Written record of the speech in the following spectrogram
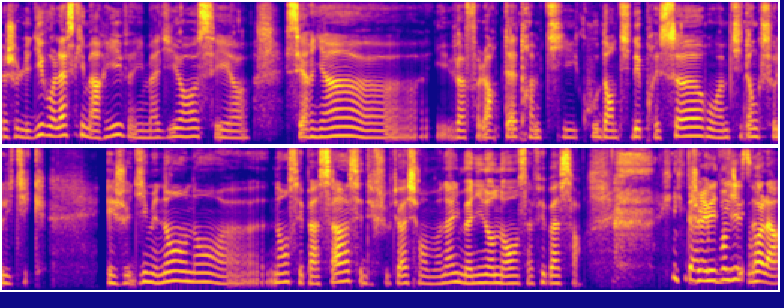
je lui ai dit voilà ce qui m'arrive. Il m'a dit oh c'est euh, c'est rien. Il va falloir peut-être un petit coup d'antidépresseur ou un petit anxiolytique. Et je dis mais non non euh, non c'est pas ça, c'est des fluctuations hormonales. Il m'a dit non non ça fait pas ça. je lui ai dit voilà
